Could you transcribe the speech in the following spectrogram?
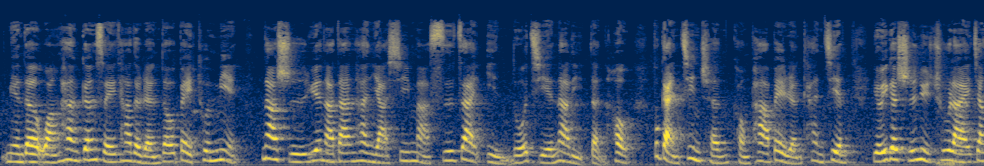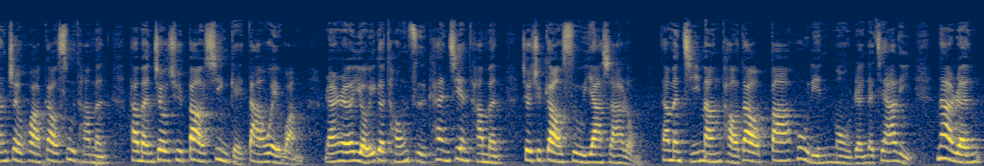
免得王和跟随他的人都被吞灭。”那时，约拿单和亚希玛斯在隐罗结那里等候，不敢进城，恐怕被人看见。有一个使女出来，将这话告诉他们，他们就去报信给大卫王。然而有一个童子看见他们，就去告诉亚沙龙。他们急忙跑到巴户林某人的家里，那人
